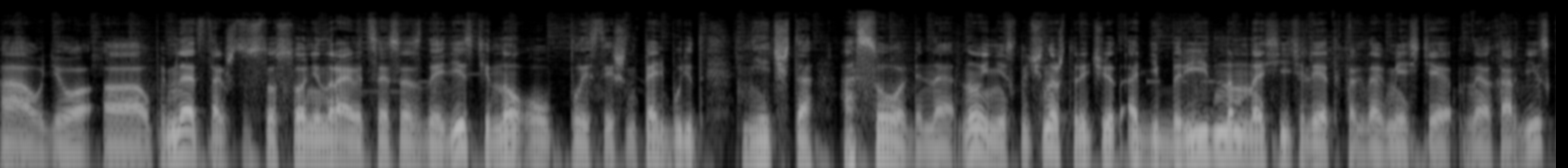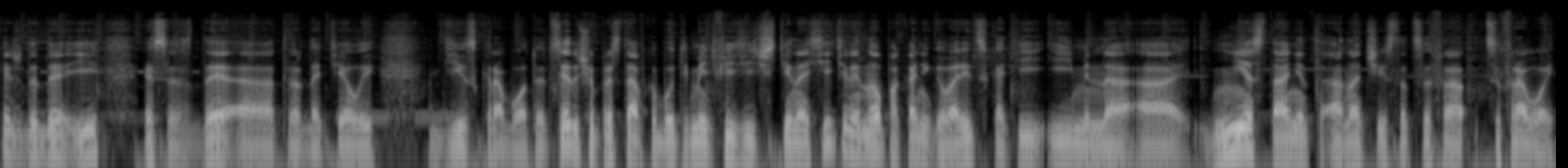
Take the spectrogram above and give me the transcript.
аудио. Э, Упоминается также, что Sony нравятся SSD-диски, но у PlayStation 5 будет нечто особенное. Ну и не исключено, что речь идет о гибридном носителе. Это когда вместе э, хард-диск HDD и SSD, э, твердотелый диск работают. Следующая приставка будет иметь физические носители, но пока не говорится, какие именно. А Не станет она чисто цифро- цифровой.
